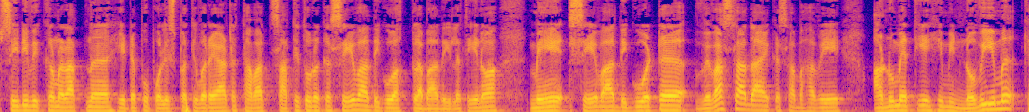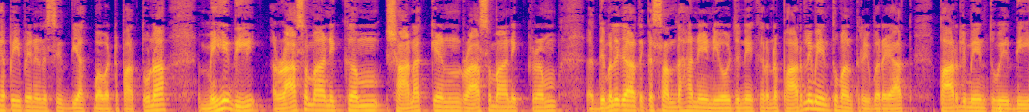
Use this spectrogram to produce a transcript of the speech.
සිඩි වික්‍රමරත්න හිටපු පොලිස්පතිවරයාට තවත් සතිතුරක සේවාදිගුවක් ලබා දීලා තියෙනවා. මේ සේවාදිගුවට ව්‍යවස්ථාදායක සභාවේ අනුමැතිය හිමි නොවීම කැපී පෙනෙන සිද්ධියක් බවට පත් වුණා. මෙහිදී රාසමානිකම් ශානක්‍යන් රාසමානික්‍රම් දෙමළ ජාතික සඳහනේ නියෝජනය කරන පාර්ලිමේන්තු මන්ත්‍රීවරයාත් පාර්ලිමේන්තුවේදී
